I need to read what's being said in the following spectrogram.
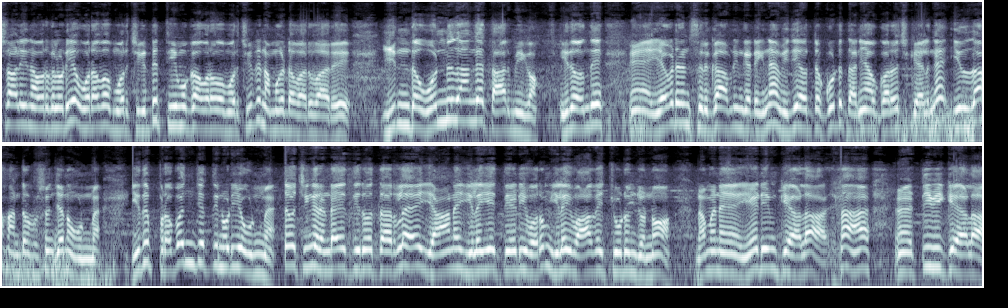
ஸ்டாலின் அவர்களுடைய உறவை முறிச்சுக்கிட்டு திமுக உறவை முறிச்சிக்கிட்டு நம்மகிட்ட வருவார். இந்த ஒன்று தாங்க தார்மீகம். இதை வந்து எவிடன்ஸ் இருக்கா அப்படின்னு கேட்டிங்கன்னா விஜய் அவர்கிட்ட கூட்டு தனியாக உட்கார வச்சு கேளுங்க. இதுதான் ஹண்ட்ரட் பர்சன்டான உண்மை. இது பிரபஞ்சத்தினுடைய உண்மை. இதை வச்சுங்க ரெண்டாயிரத்தி இருபத்தாறில் யானை இலையை தேடி வரும். இலை வாகை சூடுன்னு சொன்னோம். நம்ம ஏடிஎம்கே ஆளா? டிவிகே ஆளா?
